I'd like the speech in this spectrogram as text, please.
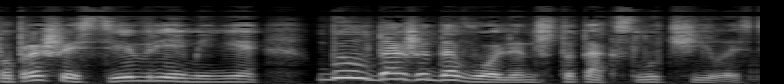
по прошествии времени, был даже доволен, что так случилось.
